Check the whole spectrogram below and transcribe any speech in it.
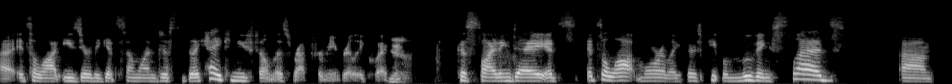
Uh, it's a lot easier to get someone just to be like, hey, can you film this rep for me really quick? Yeah. Because sliding day, it's it's a lot more like there's people moving sleds, um,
